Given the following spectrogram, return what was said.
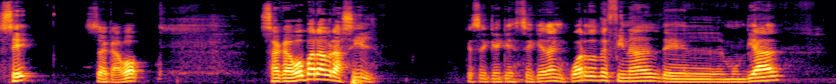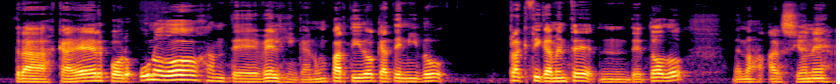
Sí, se acabó. Se acabó para Brasil, que se, que, se queda en cuartos de final del Mundial tras caer por 1-2 ante Bélgica en un partido que ha tenido prácticamente mm, de todo, menos acciones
